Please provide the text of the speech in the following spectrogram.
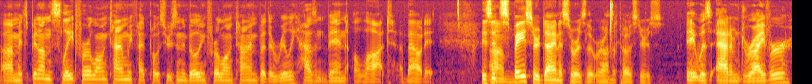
Um, it's been on the slate for a long time. We've had posters in the building for a long time, but there really hasn't been a lot about it. Is it Um, space or dinosaurs that were on the posters? It was Adam Driver.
